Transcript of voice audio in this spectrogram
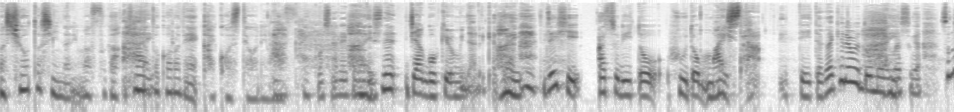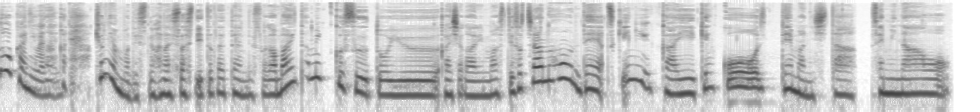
まあ、主要都市になりますが、はい、そういったところで開講しております。開講されるんですね。はい、じゃあ、ご興味のある方、はい、ぜひ、アスリートフードマイスター、行っていただければと思いますが、はい、その他には何か？去年もですね、お話しさせていただいたんですが、バイタミックスという会社がありまして、そちらの方で月に1回健康をテーマにしたセミナーを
